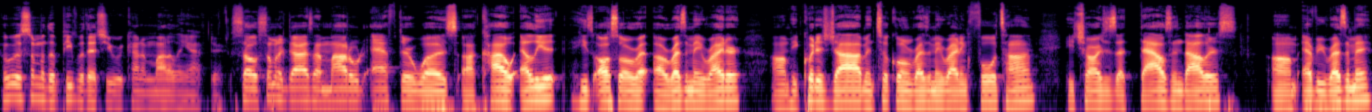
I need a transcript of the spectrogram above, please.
who are some of the people that you were kind of modeling after So some of the guys I modeled after was uh, Kyle Elliott. He's also a, re- a resume writer. Um, he quit his job and took on resume writing full time. He charges a thousand dollars um every resume.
